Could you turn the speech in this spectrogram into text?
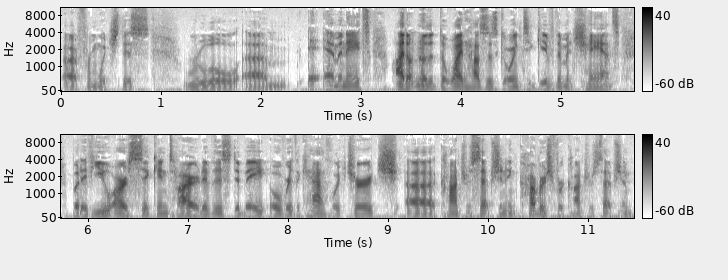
uh, from which this rule um, emanates. I don't know that the White House is going to give them a chance, but if you are sick and tired of this debate over the Catholic Church, uh, contraception, and coverage for contraception,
